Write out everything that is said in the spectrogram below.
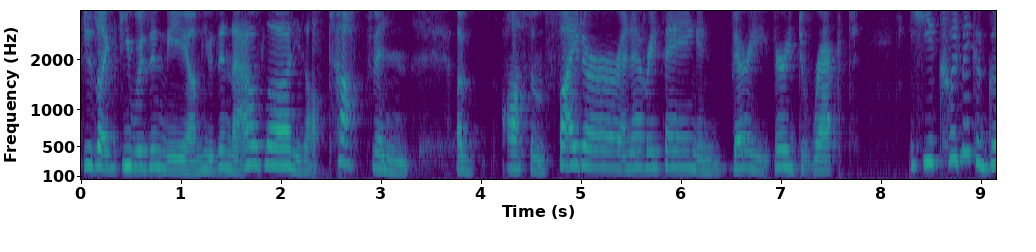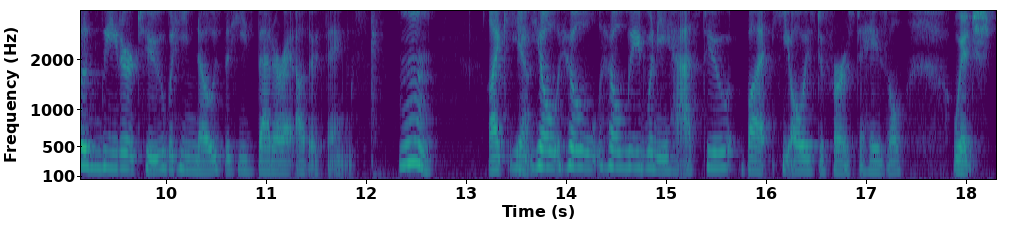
Just like he was in the um he was in the Owsla and he's all tough and a awesome fighter and everything and very very direct. He could make a good leader too, but he knows that he's better at other things. Like he, Yeah. he'll he'll he'll lead when he has to, but he always defers to Hazel, which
